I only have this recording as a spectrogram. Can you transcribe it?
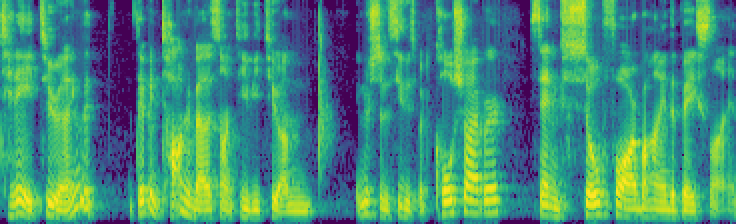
today too. And I think that they've been talking about this on TV too. I'm interested to see this, but Kohlschreiber standing so far behind the baseline,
